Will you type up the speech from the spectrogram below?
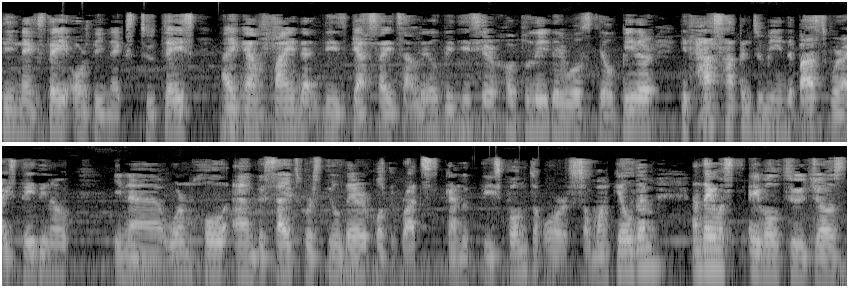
the next day or the next two days I can find these gas sites a little bit easier. Hopefully they will still be there. It has happened to me in the past where I stayed in a in a wormhole and the sites were still there but the rats kind of despawned or someone killed them and I was able to just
